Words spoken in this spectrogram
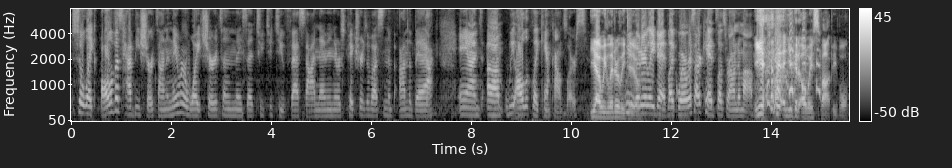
so like all of us had these shirts on, and they were white shirts, and they said "two two two fest" on them, and there was pictures of us in the on the back, and um, we all look like camp counselors. Yeah, we literally We do. We literally did. Like, where was our kids? Let's round them up. Yeah, and you could always spot people.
